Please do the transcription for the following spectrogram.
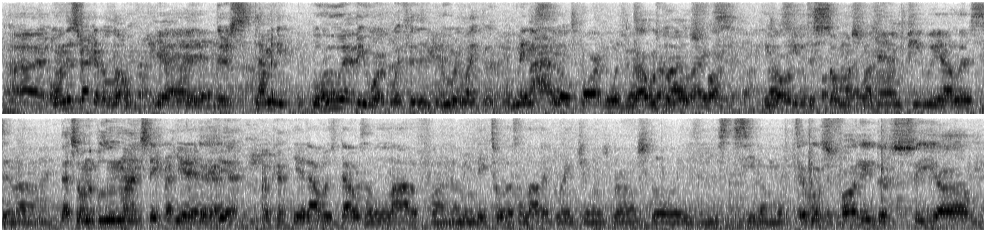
Uh, on this record alone. Yeah, uh, yeah, yeah. There's how many? Well, who have you worked with, and who were like the, the Maceo highlights? Was one That of was the, the most highlights. fun. He was, was he was just fun. so much fun. Him, Pee Wee Ellis, and um, That's on the Buhloone Mindstate record. Yeah. yeah. yeah, Okay. yeah, that was that was a lot of fun. I mean, they told us a lot of great James Brown stories, and just to see them work. It was funny to see um,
